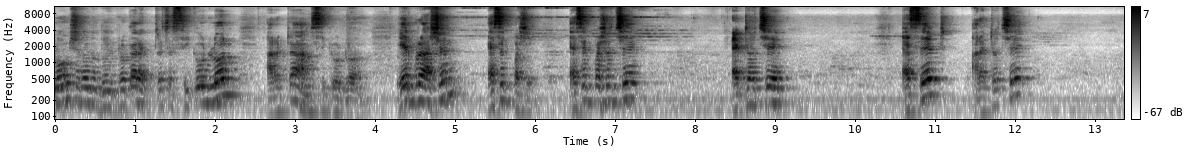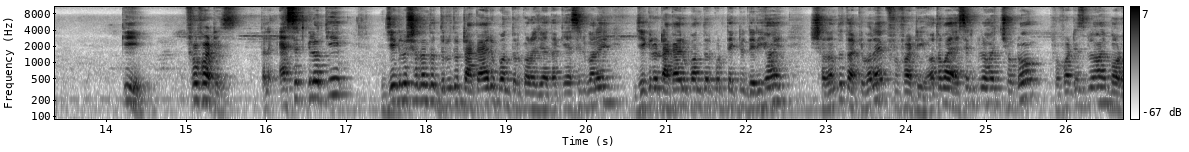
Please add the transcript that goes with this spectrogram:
লোন সাধারণত দুই প্রকার, একটা হচ্ছে সিকিউরড লোন আর একটা আনসিকিউর্ড লোন এরপরে আসেন অ্যাসেট পাশে। অ্যাসেট পাশে হচ্ছে একটা হচ্ছে অ্যাসেট, আর একটা হচ্ছে কি? প্রপার্টিস তাহলে অ্যাসেটগুলো কি? যেগুলো সাধারণত দ্রুত টাকায় রূপান্তর করা যায়, তাকে অ্যাসেট বলে। যেগুলো টাকায় রূপান্তর করতে একটু দেরি হয়, সাধারণত তাকে বলে প্রপার্টি অথবা অ্যাসেটগুলো হয় ছোট প্রপার্টিসগুলো হয় বড়।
